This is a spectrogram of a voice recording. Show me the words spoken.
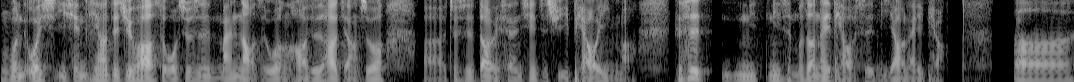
嗯、我我以前听到这句话的时候，我就是满脑子问号，就是他讲说，呃，就是道理三千，只取一瓢饮嘛。可是你你怎么知道那一瓢是你要那一瓢？呃，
